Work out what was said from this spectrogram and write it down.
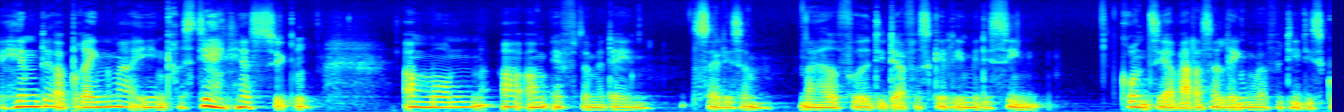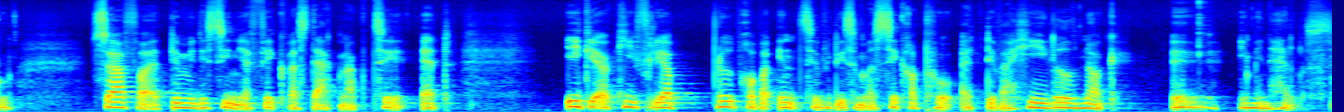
hente og bringe mig i en Christiania cykel om morgenen og om eftermiddagen. Så jeg ligesom, når jeg havde fået de der forskellige medicin, grund til, at jeg var der så længe, var fordi de skulle sørge for, at det medicin, jeg fik, var stærkt nok til at ikke at give flere blodpropper ind, til vi ligesom var sikre på, at det var helet nok øh, i min hals.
